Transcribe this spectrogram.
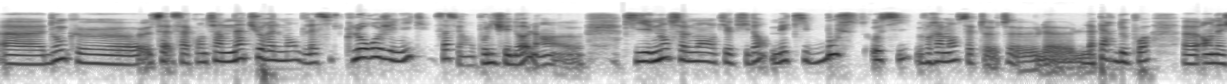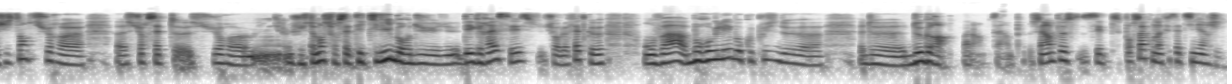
Euh, donc, euh, ça, contient naturellement de l'acide chlorogénique. Ça, c'est un polyphénol, hein, euh, qui est non seulement antioxydant, mais qui booste aussi vraiment cette, la perte de poids en agissant sur, sur, cette, sur, justement sur cet équilibre du, des graisses et sur le fait que on va brûler beaucoup plus de de, gras. Voilà, c'est un peu, c'est pour ça qu'on a fait cette synergie.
